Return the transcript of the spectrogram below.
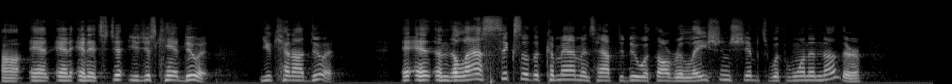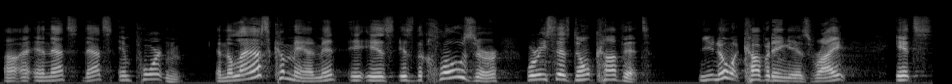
Uh, and, and, and it's just, you just can't do it. You cannot do it. And, and, the last six of the commandments have to do with our relationships with one another. Uh, and that's, that's important. And the last commandment is, is the closer where he says, Don't covet. You know what coveting is, right? It's,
